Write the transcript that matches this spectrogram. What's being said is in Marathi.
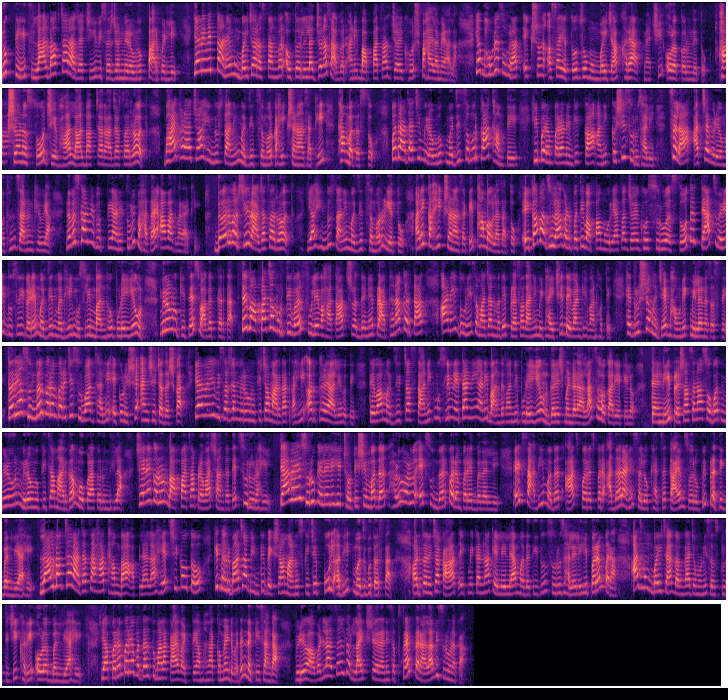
nuk नुकतीच लालबागच्या राजाची विसर्जन मिरवणूक पार पडली. या निमित्ताने मुंबईच्या रस्त्यांवर अवतरलेला जनसागर आणि बाप्पाचा जयघोष पाहायला मिळाला. या भव्य सोहळ्यात एक क्षण असा येतो जो मुंबईच्या खऱ्या आत्म्याची ओळख करून देतो. हा क्षण असतो जेव्हा लालबागच्या राजाचा रथ भायखळ्याच्या हिंदुस्थानी मस्जिद समोर काही क्षणांसाठी थांबत असतो. पण राजाची मिरवणूक मस्जिद समोर का थांबते? ही परंपरा नेमकी का आणि कशी सुरू झाली? चला आजच्या व्हिडिओमधून जाणून घेऊया. नमस्कार मी भक्ती आणि तुम्ही पाहताय आवाज मराठी. दरवर्षी राजाचा रथ या हिंदुस्थानी मस्जिद समोर येतो आणि काही क्षणांसाठी थांबवला जातो. एका बाजूला गणपती बाप्पा मोर्याचा जयघोष सुरू असतो तर त्याच वेळी दुसरीकडे मस्जिद मधील मुस्लिम बांधव पुढे येऊन मिरवणुकीचे स्वागत करतात. ते बाप्पाच्या मूर्तीवर फुले वाहतात श्रद्धेने प्रार्थना करतात आणि दोन्ही समाजांमध्ये प्रसाद आणि मिठाईची देवाणघेवाण होते. हे दृश्य म्हणजे भावनिक मिलनच असते. तर या सुंदर परंपरेची सुरुवात झाली एकोणीसशे ऐंशीच्या दशकात. यावेळी विसर्जन मिरवणुकीच्या मार्गात काही अडथळे आले होते. तेव्हा मस्जिदच्या स्थानिक मुस्लिम नेत्यांनी आणि बांधवांनी पुढे येऊन गणेश मंडळाला सहकार्य केलं. त्यांनी प्रशासनासोबत मिळून मिरवणुकीचा मार्ग मोकळा करून दिला जेणेकरून बाप्पाचा प्रवास शांततेत सुरू राहील. त्यावेळी सुरू केलेली ही छोटीशी मदत हळूहळू एक सुंदर परंपरेत बदलली. एक साधी मदत आज परस्पर आदर आणि सलोख्याचं कायमस्वरूपी प्रतीक बनली आहे. लालबागच्या राजाचा हा थांबा आपल्याला हेच शिकवतो की धर्माच्या भिंतीपेक्षा माणुसकीचे पूल अधिक मजबूत असतात. अडचणीच्या काळात एकमेकांना केलेल्या मदतीतून सुरू झालेली ही परंपरा आज मुंबईच्या गंगा जमुनी संस्कृतीची खरी ओळख बनली आहे. या परंपरेबद्दल तुम्हाला काय वाटते आम्हाला कमेंटमध्ये नक्की सांगा. व्हिडिओ आवडला असेल तर लाईक शेअर आणि सबस्क्राईब करायला विसरू नका.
